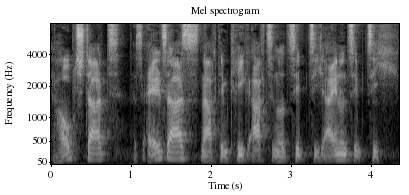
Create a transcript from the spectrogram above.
der Hauptstadt des Elsass nach dem Krieg 1870-71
